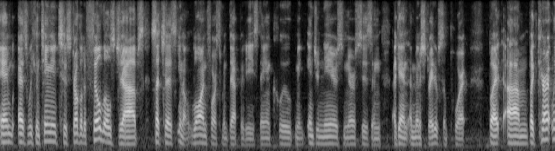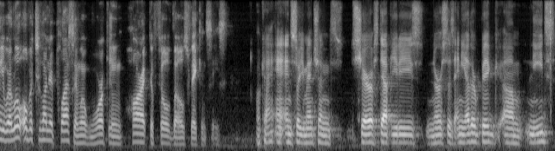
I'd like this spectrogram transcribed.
And as we continue to struggle to fill those jobs, such as, you know, law enforcement deputies, they include engineers, nurses, and again, administrative support. But um, but currently we're a little over 200 plus and we're working hard to fill those vacancies. Okay. And, and so you mentioned sheriff's deputies, nurses, any other big um, needs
